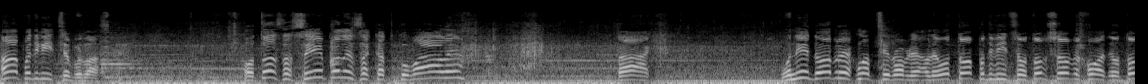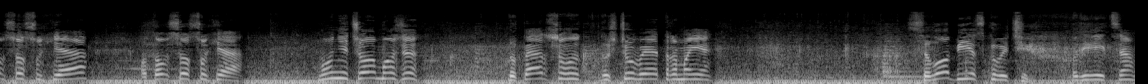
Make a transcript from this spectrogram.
О, подивіться, будь ласка. Ото засипали, закаткували. Так. Вони добре, хлопці роблять, але ото подивіться, ото все виходить, ото все сухе, ото все сухе. Ну нічого, може, до першого дощу витримає. Село Бісковичі. Подивіться.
